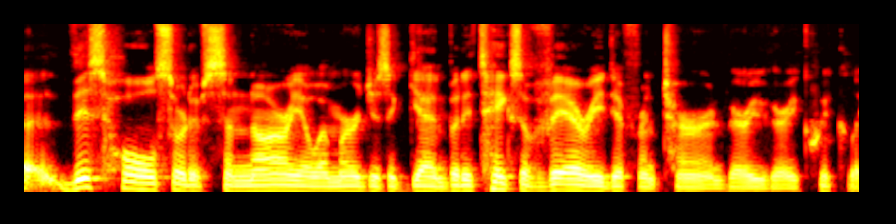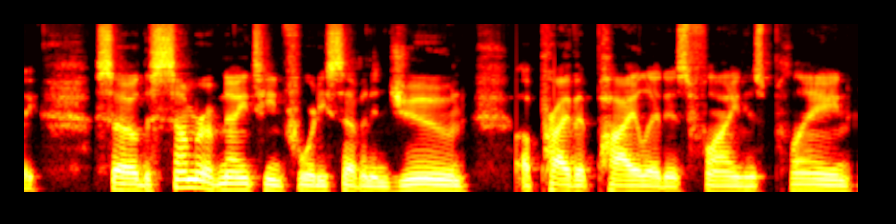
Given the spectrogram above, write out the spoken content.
uh, this whole sort of scenario emerges again, but it takes a very different turn very, very quickly. So the summer of 1947 in June, a private pilot is flying his plane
